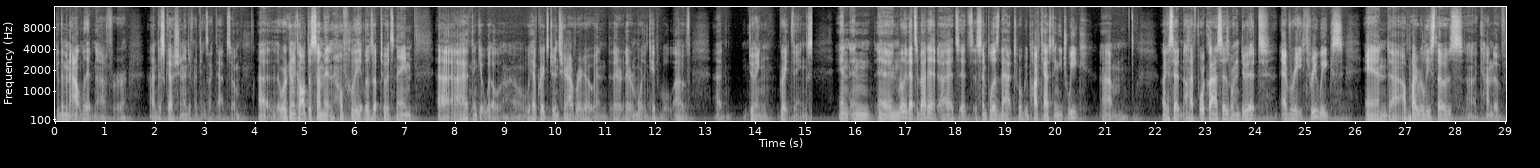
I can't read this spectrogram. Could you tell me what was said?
give them an outlet uh, for uh, discussion and different things like that. So uh, we're going to call it the summit, and hopefully it lives up to its name. I think it will. We have great students here in Alvarado, and they're they're more than capable of doing great things. And and and really, that's about it. Uh, it's it's as simple as that. We'll be podcasting each week. Um, like I said, I'll have four classes. We're going to do it every three weeks, and uh, I'll probably release those uh, kind of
